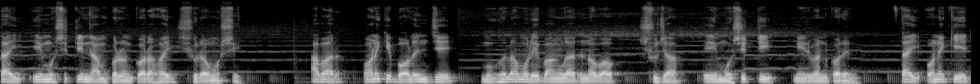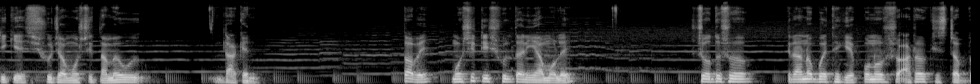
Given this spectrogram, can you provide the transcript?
তাই এই মসজিদটির নামকরণ করা হয় সুরা মসজিদ। আবার অনেকে বলেন যে মুঘল আমলে বাংলার নবাব সুজা এই মসজিদটি নির্মাণ করেন। তাই অনেকে এটিকে সুজা মসজিদ নামেও ডাকেন। তবে মসজিদটি সুলতানি আমলে চোদ্দোশো তিরানব্বই থেকে পনেরোশো আঠারো খ্রিস্টাব্দ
